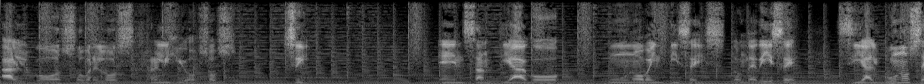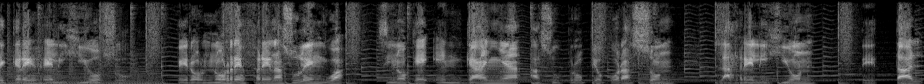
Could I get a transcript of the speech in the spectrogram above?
algo sobre los religiosos? Sí. En Santiago 1.26, donde dice, si alguno se cree religioso, pero no refrena su lengua, sino que engaña a su propio corazón, la religión de tal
